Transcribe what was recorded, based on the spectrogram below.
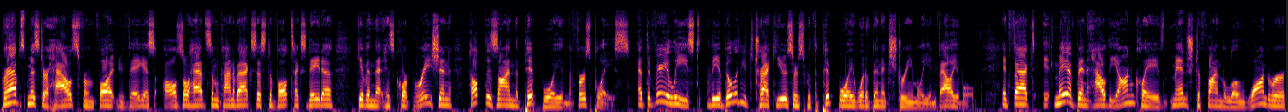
Perhaps Mr. House from Fallout New Vegas also had some kind of access to Vault-Tec's data, given that his corporation helped design the Pip-Boy in the first place. At the very least, the ability to track users with the Pip-Boy would have been extremely invaluable. In fact, it may have been how the Enclave managed to find the Lone Wanderer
